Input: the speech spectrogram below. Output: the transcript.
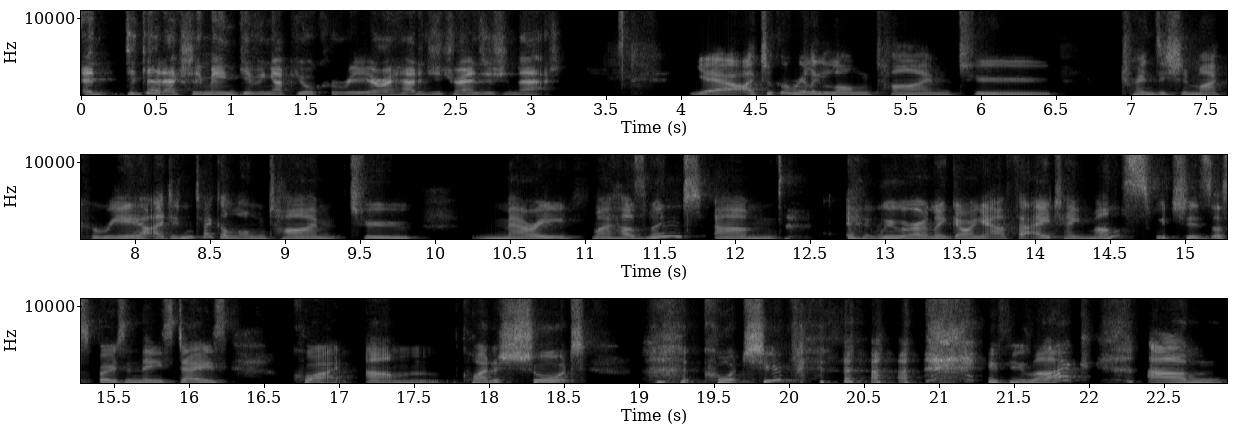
and did that actually mean giving up your career? Or how did you transition that? Yeah i took a really long time to transition my career. I didn't take a long time to marry my husband. Um, we were only going out for 18 months, which is, I suppose, in these days, quite um, quite a short courtship, if you like. Um,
